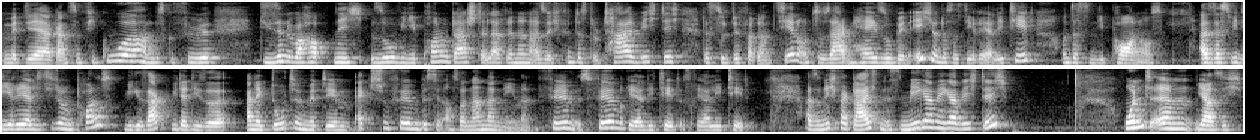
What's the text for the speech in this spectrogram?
mit der ganzen Figur haben das Gefühl, die sind überhaupt nicht so wie die Pornodarstellerinnen. Also ich finde das total wichtig, das zu differenzieren und zu sagen, hey, so bin ich und das ist die Realität und das sind die Pornos. Also dass wir die Realität und Pornos, wie gesagt, wieder diese Anekdote mit dem Actionfilm ein bisschen auseinandernehmen. Film ist Film, Realität ist Realität. Also nicht vergleichen ist mega, mega wichtig. Und ähm, ja, sich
